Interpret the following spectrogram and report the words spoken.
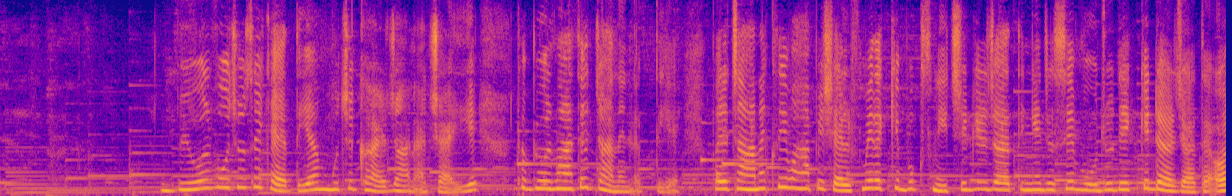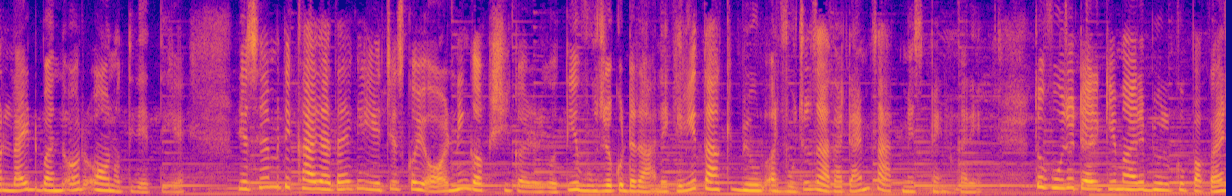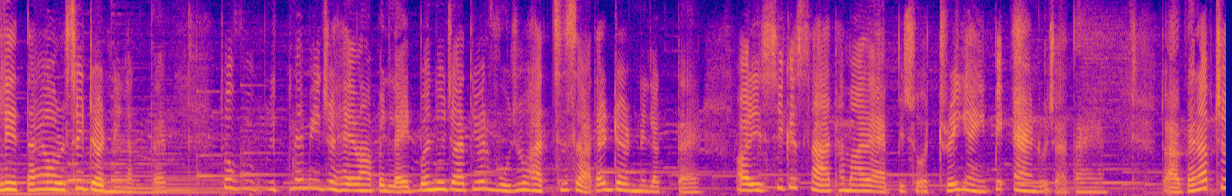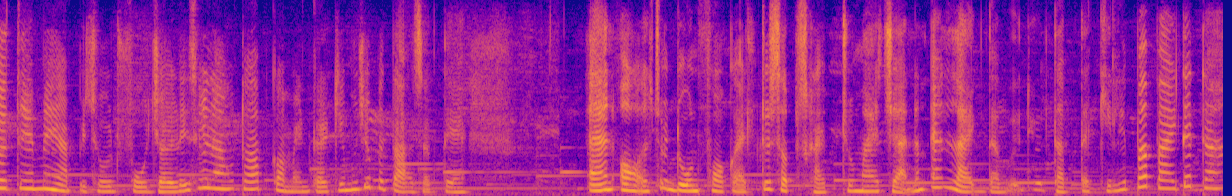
ब्यूल वोजू से कहती है, मुझे घर जाना चाहिए तो ब्यूल वहाँ तक जाने लगती है। पर अचानक से वहाँ पे शेल्फ में रखी बुक्स नीचे गिर जाती हैं, जिससे वोजू देख के डर जाता है और लाइट बंद और ऑन होती रहती है। जैसे हमें दिखाया जाता है कि ये चीज़ कोई और नहीं गक्षी कर रही होती है वूजो को डराने के लिए, ताकि ब्यूल और वूजो ज़्यादा टाइम साथ में स्पेंड करें। तो वूजो डर के मारे ब्यूल को पकड़ लेता है और उसे डरने लगता है। इतने में जो है वहाँ पे लाइट बंद हो जाती है और वो जो हद से ज़्यादा डरने लगता है। और इसी के साथ हमारा एपिसोड थ्री यहीं पे एंड हो जाता है। तो अगर आप चाहते हैं मैं एपिसोड फोर जल्दी से लाऊं तो आप कमेंट करके मुझे बता सकते हैं। And also don't forget to subscribe to my channel and like the video तब तक के लिए बाय टाटा।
